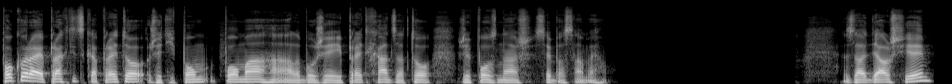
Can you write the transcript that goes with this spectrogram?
pokora je praktická preto, že ti pom- pomáha alebo že jej predchádza to, že poznáš seba samého. Za ďalšie,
